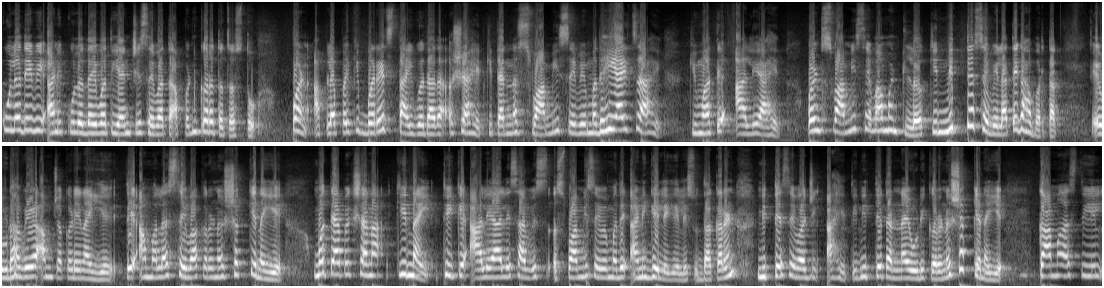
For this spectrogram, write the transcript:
कुलदेवी आणि कुलदैवत यांची सेवा तर आपण करतच असतो. पण आपल्यापैकी बरेच ताई व दादा असे आहेत की त्यांना स्वामी सेवेमध्ये यायचं आहे किंवा ते आले आहेत. पण स्वामी सेवा म्हटलं की नित्य सेवेला ते घाबरतात. एवढा वेळ आमच्याकडे नाहीये. ते आम्हाला सेवा करणं शक्य नाहीये. मग त्यापेक्षा ना की नाही? ठीक आहे आले आले सावे स्वामी सेवेमध्ये आणि गेले गेले सुद्धा. कारण नित्यसेवा जी आहे ती नित्य त्यांना एवढी करणं शक्य नाहीये. कामं असतील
